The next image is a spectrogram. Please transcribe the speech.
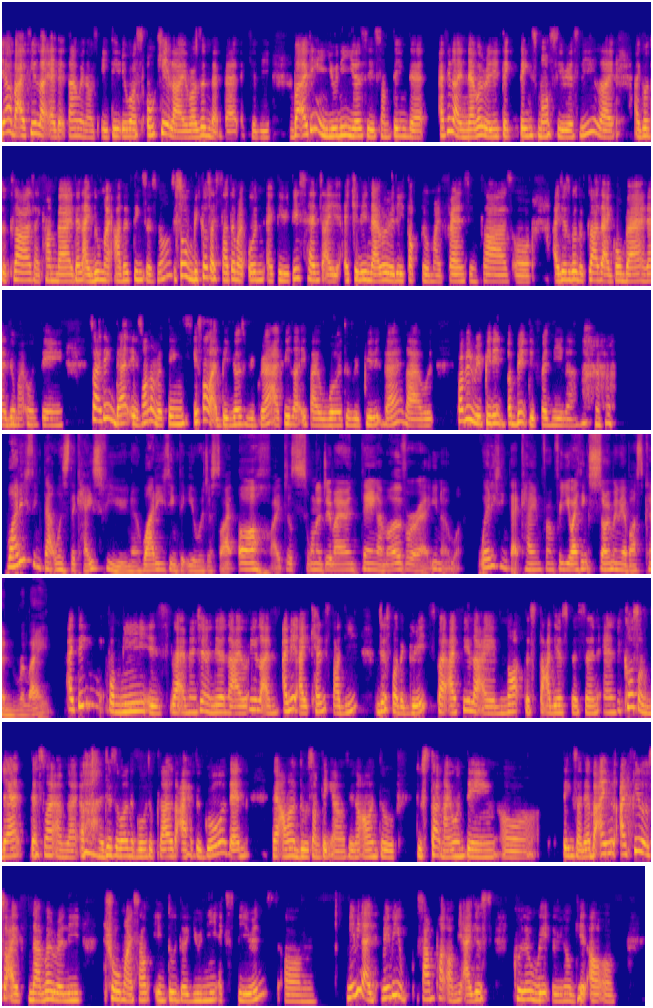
yeah but I feel like at that time when I was 18 it was okay lah it wasn't that bad actually but I think in uni years is something that I feel like I never really take things more seriously. Like I go to class, I come back, then I do my other things as well. So because I started my own activities, hence I actually never really talk to my friends in class or I just go to class, I go back and I do my own thing. So I think that is one of the things, it's not like biggest regret. I feel like if I were to repeat it back, like I would probably repeat it a bit differently. Lah. Why do you think that was the case for you? You know, why do you think that you were just like, oh, I just want to do my own thing. I'm over it. You know, where do you think that came from for you? I think so many of us can relate. I think for me is like I mentioned earlier that I feel like I'm, I mean I can study just for the grades, but I feel like I am not the studious person, and because of that, that's why I'm like, oh, I just want to go to class. I have to go, then then I want to do something else. You know, I want to to start my own thing or things like that. But I I feel also I've never really throw myself into the uni experience. Um, maybe I maybe some part of me I just couldn't wait to you know get out of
